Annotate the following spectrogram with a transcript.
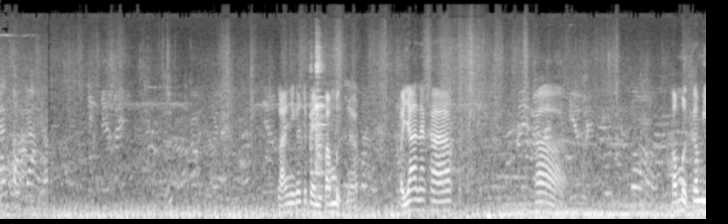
ร้าน สองอย่างร้านนี้ก็จะเป็นปลาหมึกนะครับขออนุญาตนะครับก็ปลาหมึกก็มี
